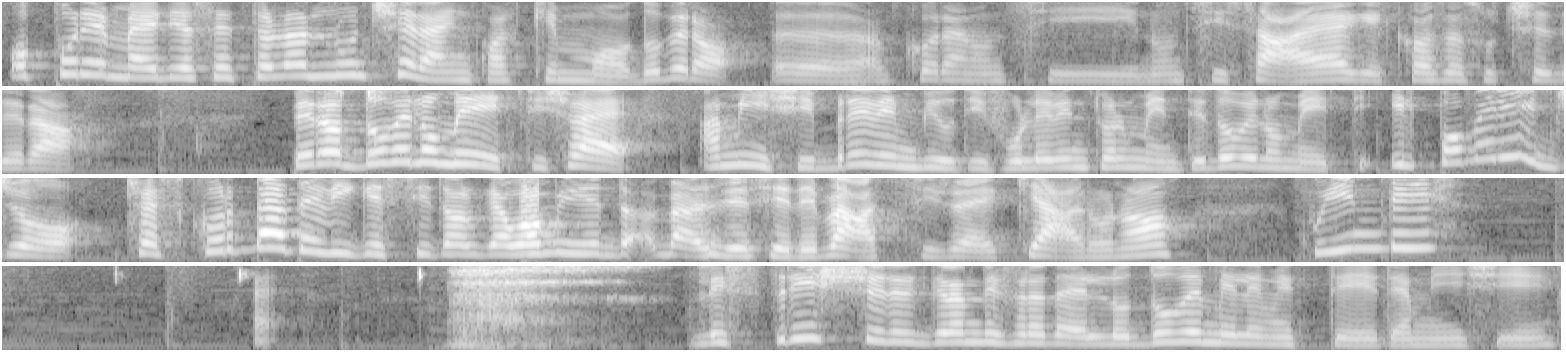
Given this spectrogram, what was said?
oppure Mediaset lo annuncerà in qualche modo, però eh, ancora non si, non si sa eh, che cosa succederà. Però dove lo metti? Cioè, amici, Brave and Beautiful, eventualmente dove lo metti? Il pomeriggio, cioè scordatevi che si tolga uomini e donne. Beh, siete pazzi, cioè, è chiaro, no? Quindi... eh. Le strisce del Grande Fratello, dove me le mettete, amici?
